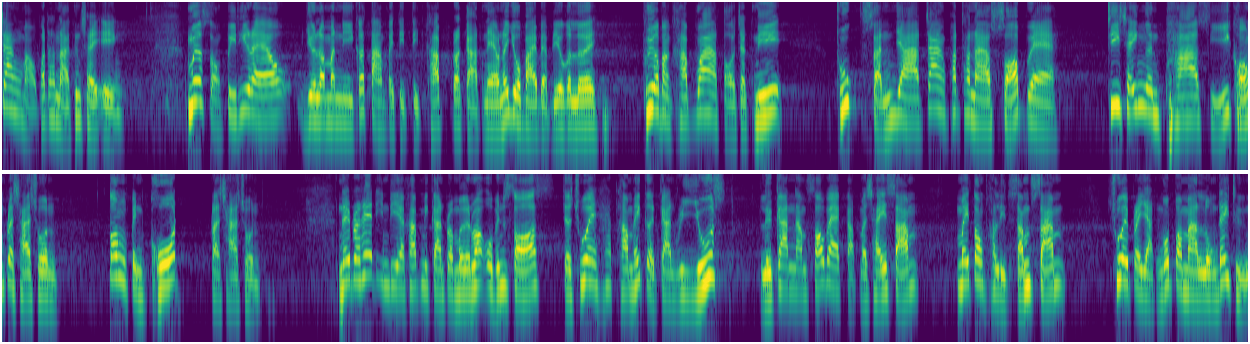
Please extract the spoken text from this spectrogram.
จ้างเหมาพัฒนาขึ้นใช้เอง เมื่อ 2 ปีที่แล้ว เยอรมนีก็ตามไปติดๆครับ ประกาศแนวนโยบายแบบเดียวกันเลย พื่อบังคับว่าต่อจากนี้ทุกสัญญาจ้างพัฒนาซอฟต์แวร์ ที่ใช้เงินภาษีของประชาชน ต้องเป็นโค้ดประชาชน ในประเทศอินเดียครับมีการประเมินว่า Open Source จะช่วยทำให้เกิดการ reuse หรือการนำซอฟต์แวร์กลับมาใช้ซ้ำไม่ต้องผลิตซ้ำๆช่วยประหยัดงบประมาณลงได้ถึง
